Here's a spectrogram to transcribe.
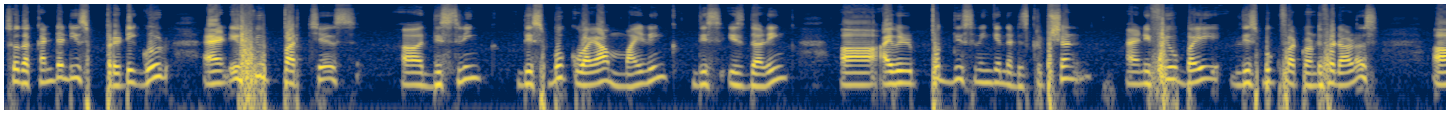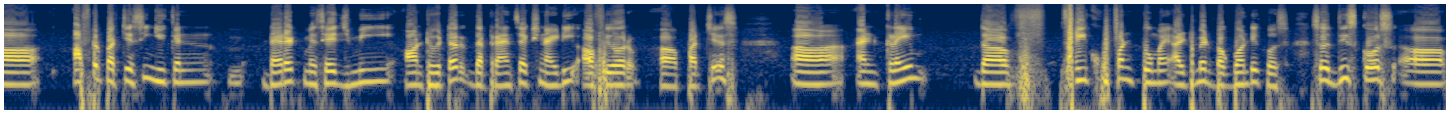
So the content is pretty good, and if you purchase uh, this link, this book via my link, this is the link uh, i will put this link in the description. And if you buy this book for 25 dollars uh, after purchasing you can direct message me on twitter the transaction id of your uh, purchase uh, and claim the free coupon to my ultimate bug bounty course. So this course uh,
